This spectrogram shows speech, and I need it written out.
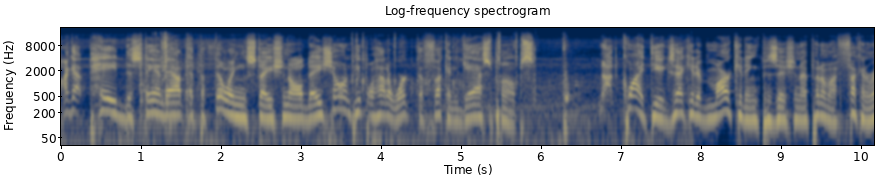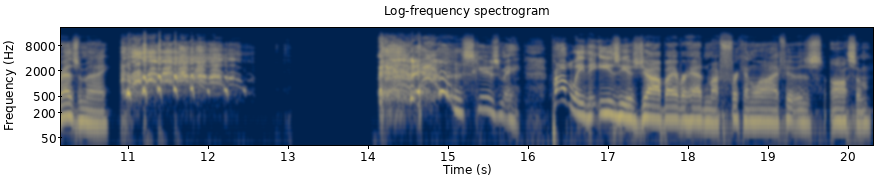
I got paid to stand out at the filling station all day showing people how to work the fucking gas pumps. Not quite the executive marketing position I put on my fucking resume. Excuse me. Probably the easiest job I ever had in my freaking life. It was awesome.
